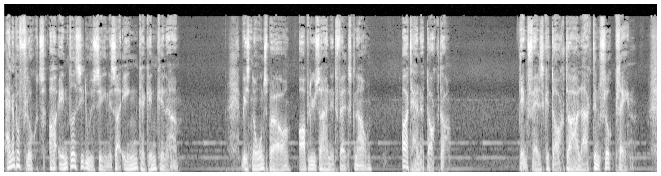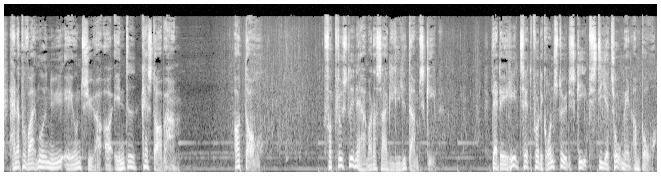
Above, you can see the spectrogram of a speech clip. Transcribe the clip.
Han er på flugt og har ændret sit udseende, så ingen kan genkende ham. Hvis nogen spørger, oplyser han et falsk navn, og at han er doktor. Den falske doktor har lagt en flugtplan. Han er på vej mod nye eventyr, og intet kan stoppe ham. Og dog. For pludselig nærmer der sig et lille dampskib. Da det er helt tæt på det grundstødte skib, stiger to mænd ombord.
